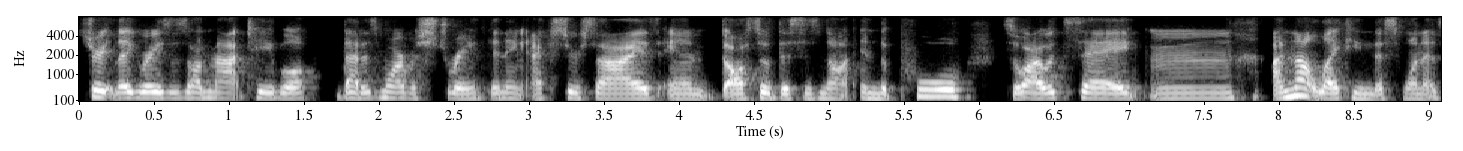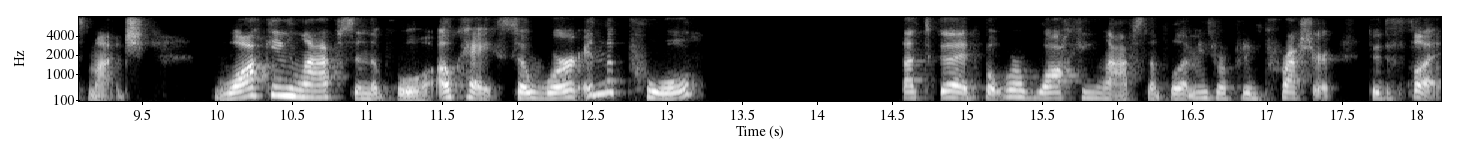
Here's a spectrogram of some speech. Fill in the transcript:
straight leg raises on mat table that is more of a strengthening exercise. And also this is not in the pool. So i would say mm, i'm not liking this one as much. Walking laps in the pool. Okay so we're in the pool. That's good but we're walking laps in the pool. That means we're putting pressure through the foot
